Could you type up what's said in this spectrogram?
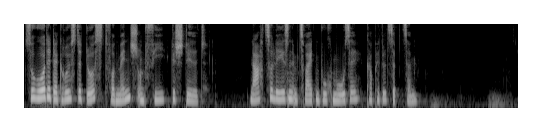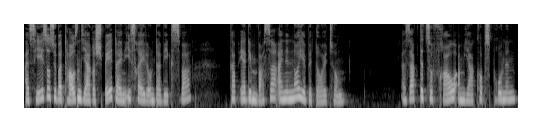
So wurde der größte Durst von Mensch und Vieh gestillt. Nachzulesen im zweiten Buch Mose, Kapitel 17. Als Jesus über tausend Jahre später in Israel unterwegs war, gab er dem Wasser eine neue Bedeutung. Er sagte zur Frau am Jakobsbrunnen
